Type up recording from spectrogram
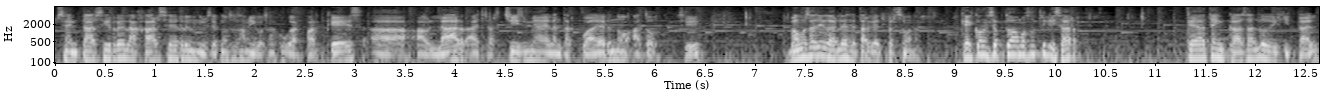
sentarse y relajarse, reunirse con sus amigos a jugar parqués, a, a hablar, a echar chisme, a adelantar cuaderno, a todo, ¿sí? Vamos a llegarle a ese target persona. ¿Qué concepto vamos a utilizar? Quédate en casa, lo digital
